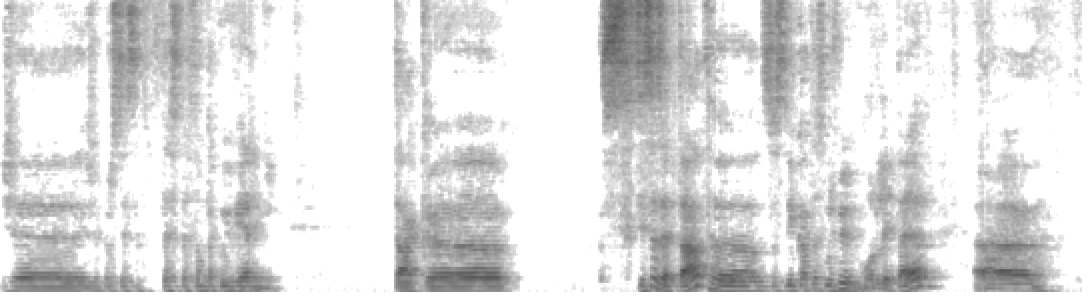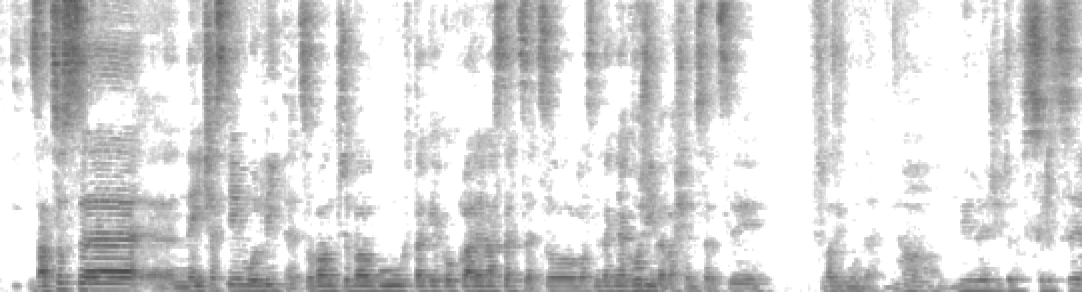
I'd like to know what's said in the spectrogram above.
že, že prostě jste, jste v tom takový věrní. Tak eh, chci se zeptat, eh, co se týká té služby modlitev, eh, za co se nejčastěji modlíte? Co vám třeba Bůh tak jako klade na srdce? Co vlastně tak nějak hoří ve vašem srdci? Třeba Zigmunde. No, mi leží to v srdci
